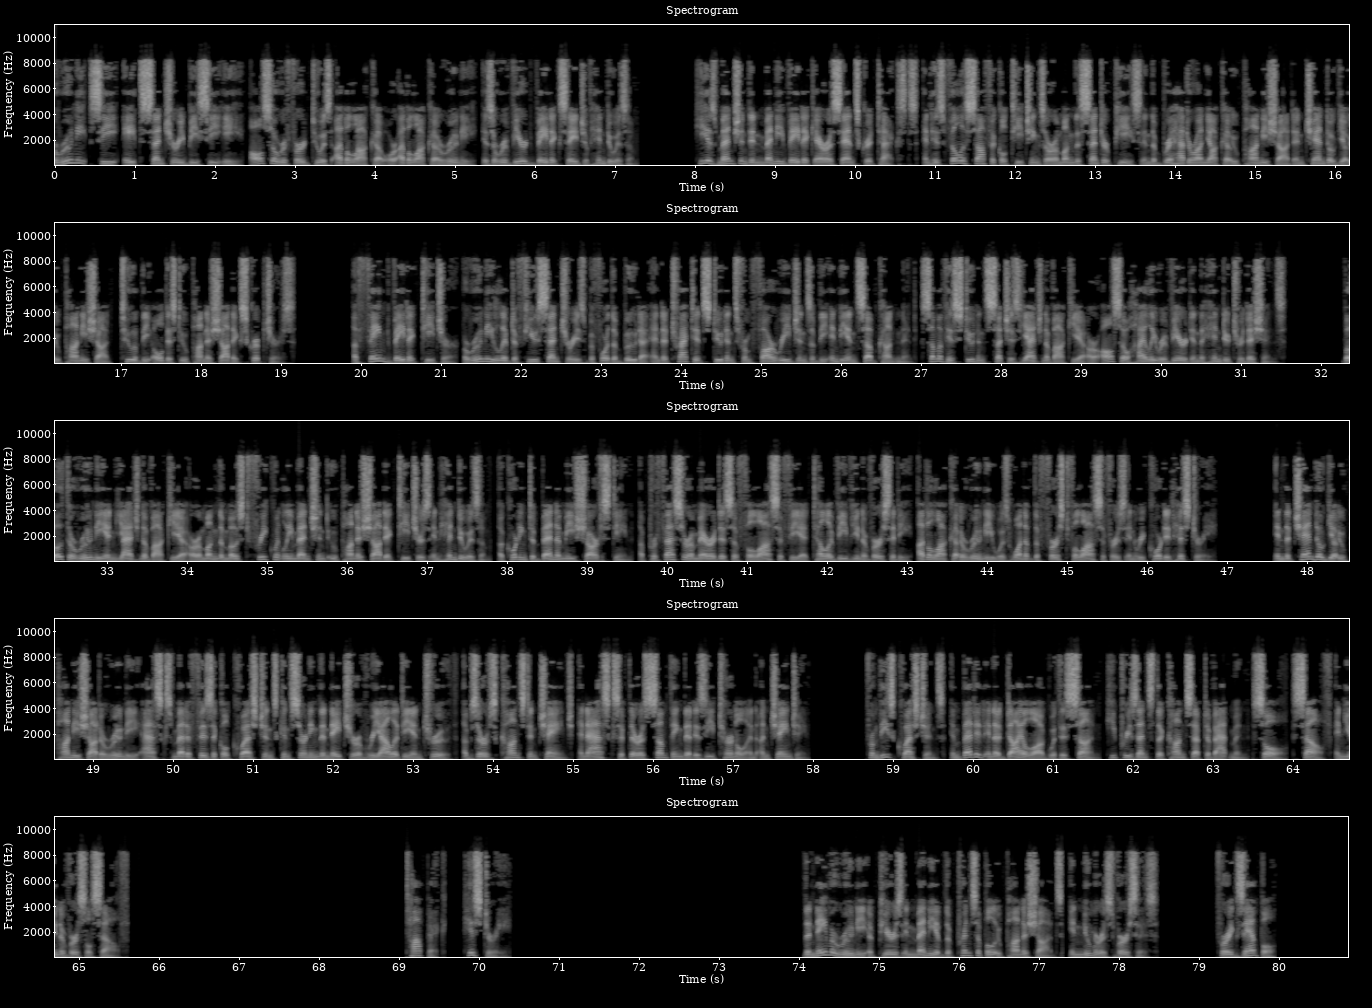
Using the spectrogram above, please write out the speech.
Aruni c. 8th century BCE, also referred to as Uddalaka or Uddalaka Aruni, is a revered Vedic sage of Hinduism. He is mentioned in many Vedic-era Sanskrit texts, and his philosophical teachings are among the centerpiece in the Brihadaranyaka Upanishad and Chandogya Upanishad, two of the oldest Upanishadic scriptures. A famed Vedic teacher, Aruni lived a few centuries before the Buddha and attracted students from far regions of the Indian subcontinent. Some of his students, such as Yajnavalkya, are also highly revered in the Hindu traditions. Both Aruni and Yajnavalkya are among the most frequently mentioned Upanishadic teachers in Hinduism. According to Ben Ami Scharfstein, a professor emeritus of philosophy at Tel Aviv University, Uddalaka Aruni was one of the first philosophers in recorded history. In the Chandogya Upanishad Aruni asks metaphysical questions concerning the nature of reality and truth, observes constant change, and asks if there is something that is eternal and unchanging. From these questions, embedded in a dialogue with his son, he presents the concept of Atman soul, self, and universal self. History The name Aruni appears in many of the principal Upanishads, in numerous verses. For example,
